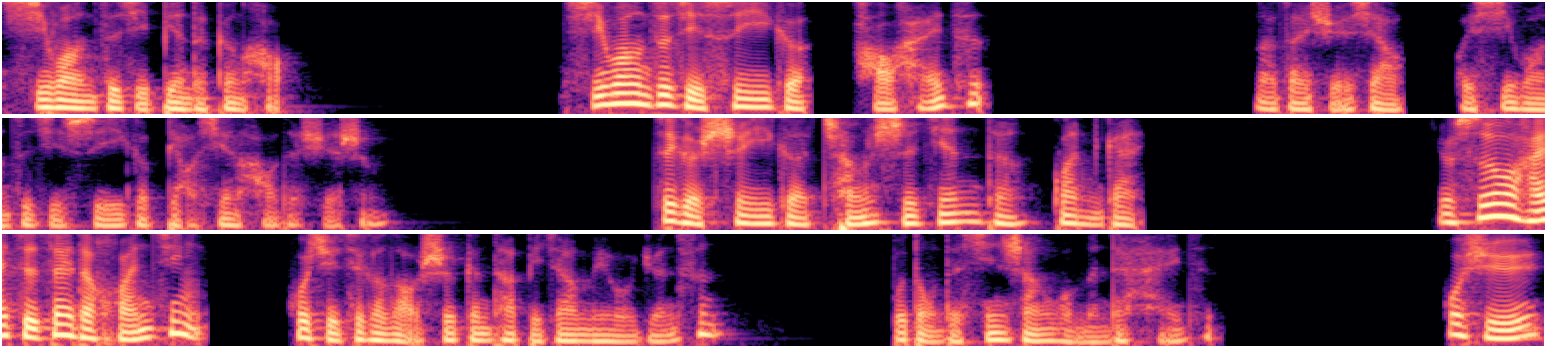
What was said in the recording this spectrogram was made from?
希望自己变得更好，希望自己是一个好孩子。那在学校会希望自己是一个表现好的学生。这个是一个长时间的灌溉。有时候孩子在的环境，或许这个老师跟他比较没有缘分，不懂得欣赏我们的孩子。或许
